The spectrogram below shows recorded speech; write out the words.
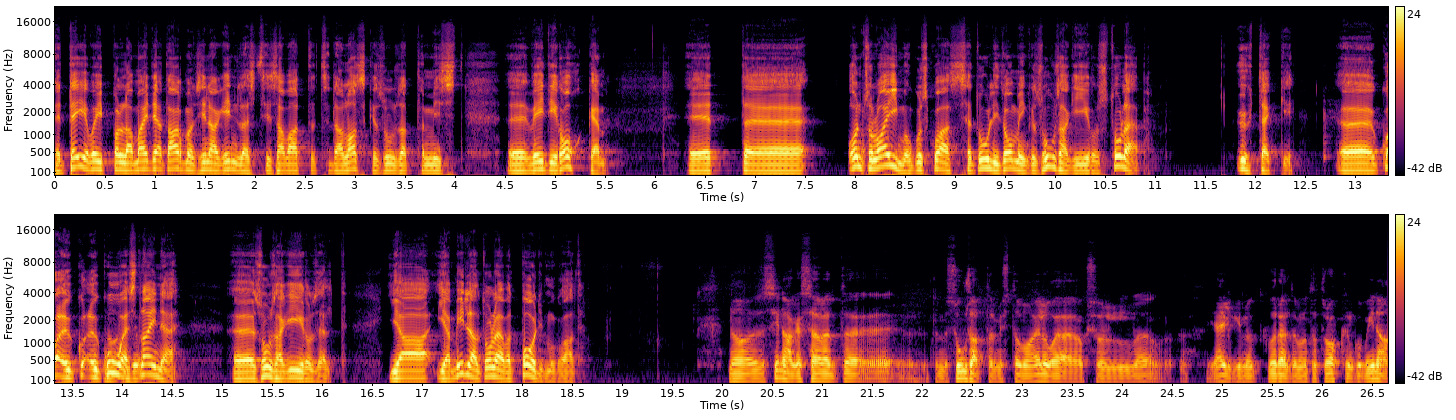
et teie võib-olla, ma ei tea, Tarmo, sina kindlasti, sa vaatad seda laskesuusatamist äh, veidi rohkem, et äh, on sul aimu, kuskohast see Tuuli Toomingu suusakiirus tuleb ühtäkki äh,? kuues no, naine suusakiiruselt ja, ja millal tulevad poodiumikohad? no sina, kes sa oled, ütleme suusatamist oma eluaja jooksul äh, jälginud võrreldamatult rohkem kui mina,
